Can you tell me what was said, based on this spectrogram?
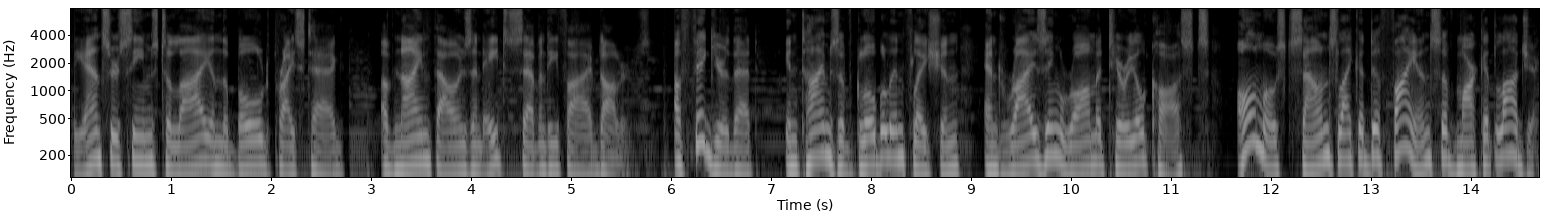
The answer seems to lie in the bold price tag of $9,875, a figure that, in times of global inflation and rising raw material costs, almost sounds like a defiance of market logic.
